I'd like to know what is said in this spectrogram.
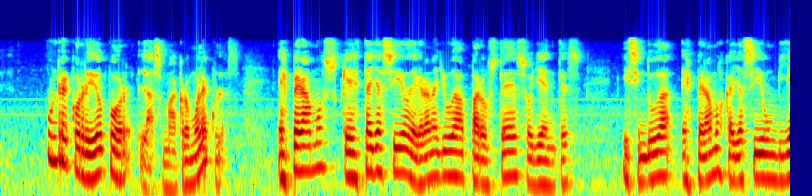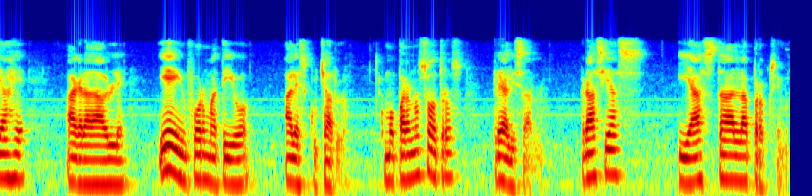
un recorrido por las macromoléculas. Esperamos que este haya sido de gran ayuda para ustedes oyentes y sin duda esperamos que haya sido un viaje agradable e informativo al escucharlo, como para nosotros realizarlo. Gracias y hasta la próxima.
